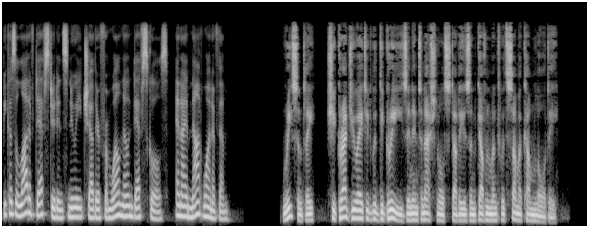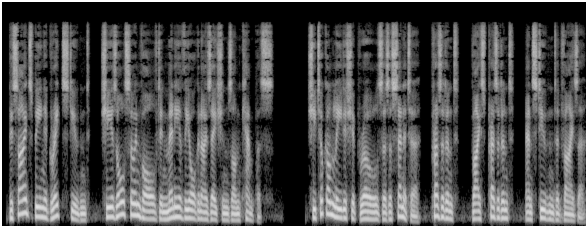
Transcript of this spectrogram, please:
because a lot of deaf students knew each other from well known deaf schools, and I am not one of them. Recently, she graduated with degrees in international studies and government with summa cum laude. Besides being a great student, she is also involved in many of the organizations on campus. She took on leadership roles as a senator, president, vice president, and student advisor.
